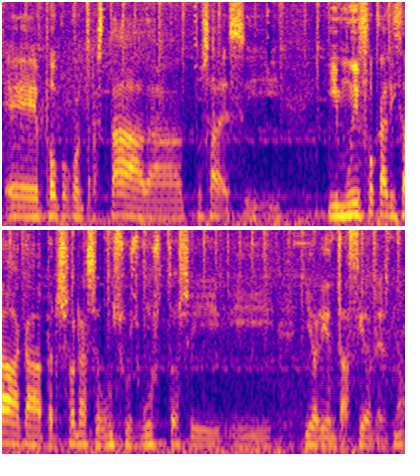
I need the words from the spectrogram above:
eh, poco contrastada, tú sabes, y, y muy focalizada a cada persona según sus gustos y, y- y orientaciones, ¿no?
